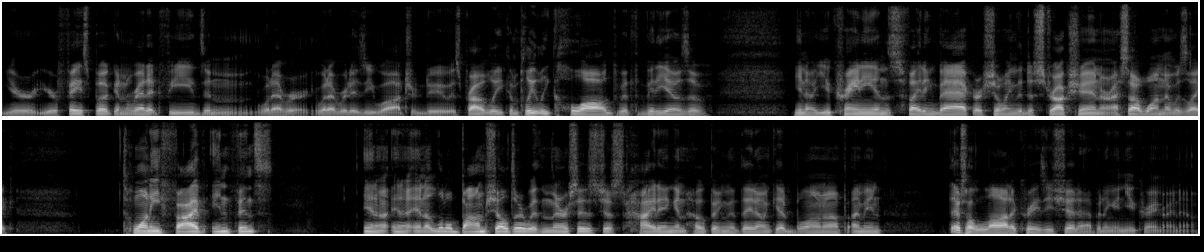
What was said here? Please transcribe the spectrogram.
your your Facebook and Reddit feeds and whatever whatever it is you watch or do is probably completely clogged with videos of you know Ukrainians fighting back or showing the destruction or I saw one that was like 25 infants in a, in a in a little bomb shelter with nurses just hiding and hoping that they don't get blown up. I mean, there's a lot of crazy shit happening in Ukraine right now.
